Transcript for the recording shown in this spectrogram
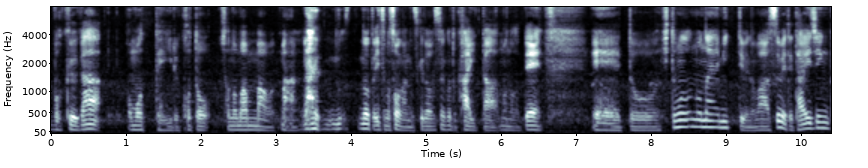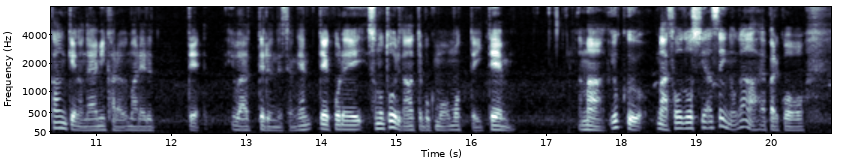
僕が思っていることそのまんまをまあ ノートいつもそうなんですけどそういうこと書いたものでえっ、と人の悩みっていうのは全て対人関係の悩みから生まれるって言われてるんですよね。でこれその通りだなって僕も思っていてまあよく、まあ、想像しやすいのがやっぱりこう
